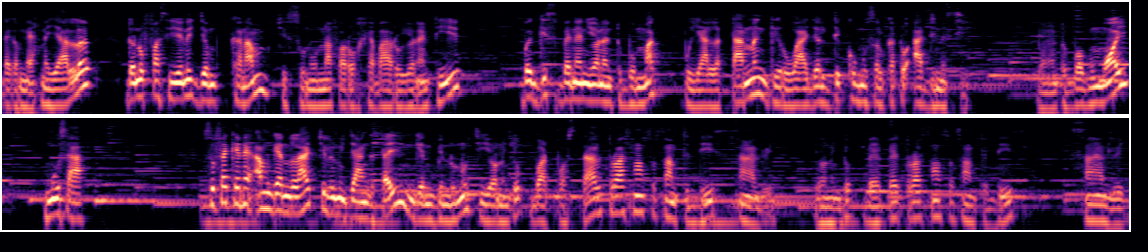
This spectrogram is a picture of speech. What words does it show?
ndegam neex na yàlla danu fas yéene jëm kanam ci sunu nafaru xebaaru yonent yi ba gis beneen yonent bu mag bu yàlla tànn ngir waajal dikku musalkatu àddina si yonent boobu mooy Muusa su fekkee ne am ngeen laaj ci li ñu jàng tey ngeen bindunu ci yoonu njub boîte postale 370 Saint-Louis yoonu njub BP 370 Saint-Louis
